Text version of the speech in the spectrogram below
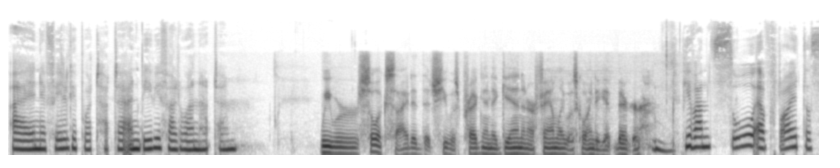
eine Fehlgeburt hatte, ein Baby verloren hatte. Wir waren so erfreut, dass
